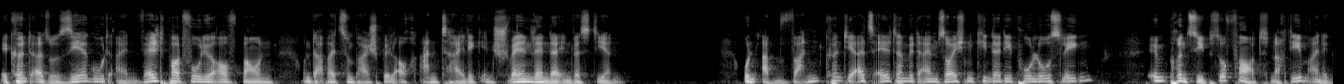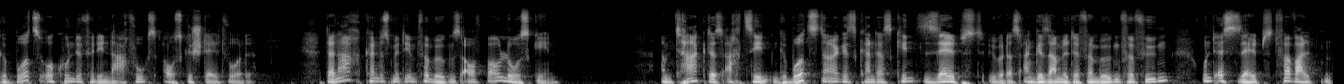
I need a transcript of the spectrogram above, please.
Ihr könnt also sehr gut ein Weltportfolio aufbauen und dabei zum Beispiel auch anteilig in Schwellenländer investieren. Und ab wann könnt ihr als Eltern mit einem solchen Kinderdepot loslegen? Im Prinzip sofort, nachdem eine Geburtsurkunde für den Nachwuchs ausgestellt wurde. Danach kann es mit dem Vermögensaufbau losgehen. Am Tag des 18. Geburtstages kann das Kind selbst über das angesammelte Vermögen verfügen und es selbst verwalten.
